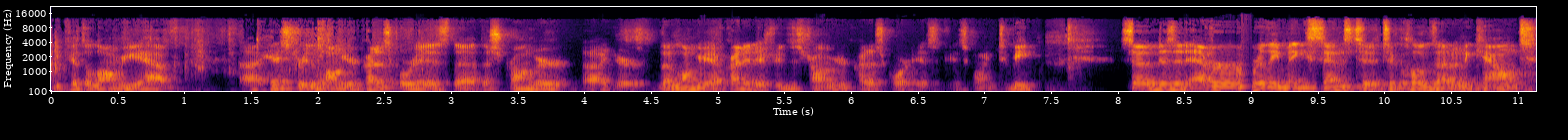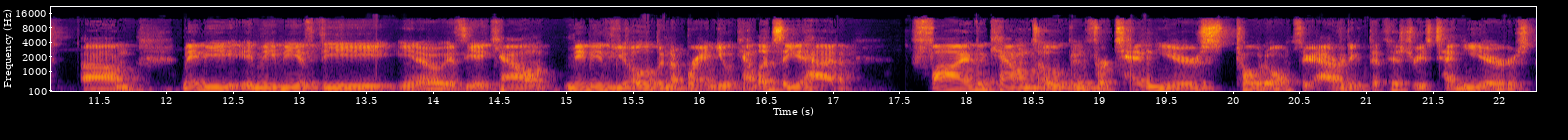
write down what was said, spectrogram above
because the longer you have uh, history, the longer your credit score is, the, the stronger uh, your, the longer you have credit history, the stronger your credit score is, is going to be. So does it ever really make sense to, to close out an account? Um, maybe, maybe if the, you know, if the account, maybe if you open a brand new account, let's say you had five accounts open for 10 years total. So your average of history is 10 years.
